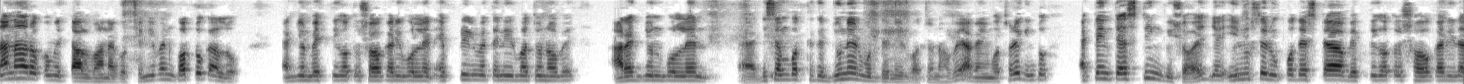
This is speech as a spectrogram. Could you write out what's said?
নানা রকমের তাল বাহানা করছেন। ইভেন গতকালও একজন ব্যক্তিগত সহকারী বললেন এপ্রিল মেতে নির্বাচন হবে। আরেকজন বললেন ডিসেম্বর থেকে জুনের মধ্যে নির্বাচন হবে আগামী বছরে। কিন্তু একটা ইন্টারেস্টিং বিষয় যে ইউনুসের উপদেষ্টা, ব্যক্তিগত সহকারীরা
